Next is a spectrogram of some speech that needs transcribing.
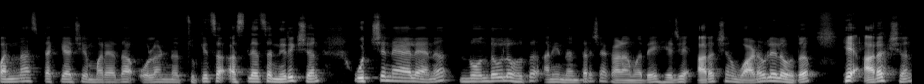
पन्नास टक्क्याची मर्यादा ओलांडणं चुकीचं असल्याचं निरीक्षण उच्च न्यायालयानं नोंदवलं होतं आणि नंतरच्या काळामध्ये हे जे आरक्षण वाढवलेलं होतं हे आरक्षण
